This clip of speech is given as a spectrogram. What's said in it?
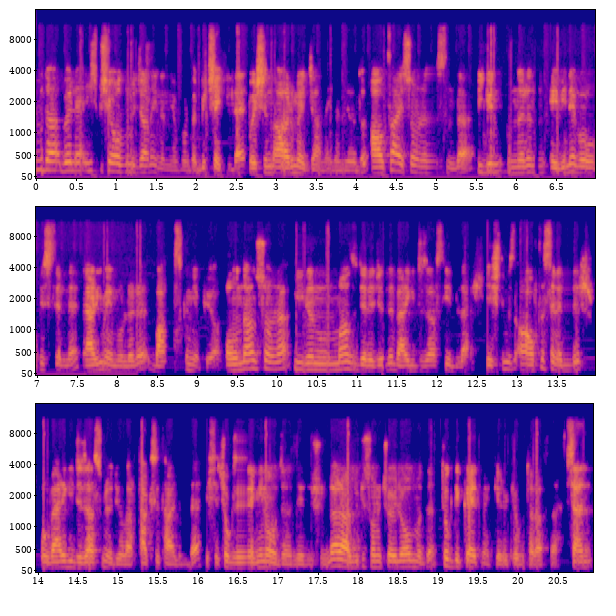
Bu da böyle hiçbir şey olmayacağına inanıyor burada. Bir şekilde başının ağrımayacağına inanıyordu. 6 ay sonrasında bir gün bunların evine ve ofislerine vergi memurları baskın yapıyor. Ondan sonra inanılmaz derecede vergi cezası yediler. Geçtiğimiz 6 senedir o vergi cezasını ödüyorlar taksit halinde. İşte çok zengin olacağız diye düşündüler. Halbuki sonuç öyle olmadı. Çok dikkat etmek gerekiyor bu tarafta. Sen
